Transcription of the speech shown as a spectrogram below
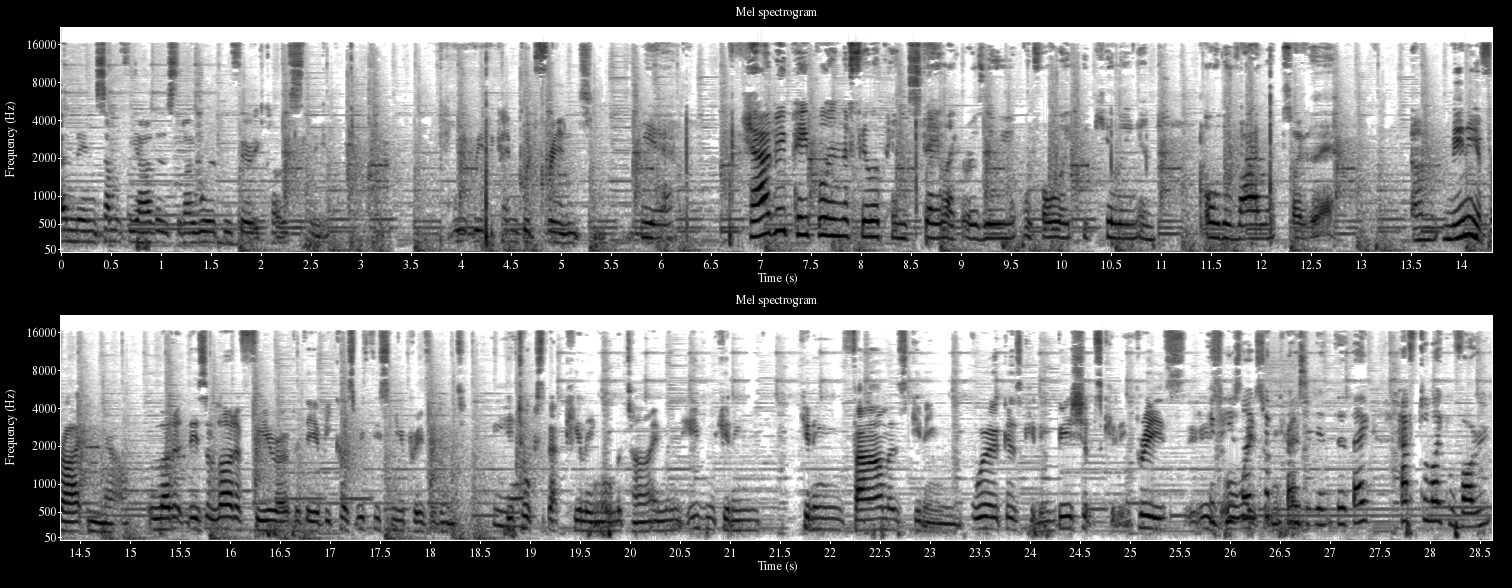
and then some of the others that I work with very closely. We, we became good friends. Yeah. How do people in the Philippines stay like resilient with all like the killing and all the violence over there? Um, many are frightened now. A lot of, there's a lot of fear over there because with this new president, he talks about killing all the time, and even killing, killing farmers, killing workers, killing bishops, killing priests. It is If he's like the president, do they have to like vote?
